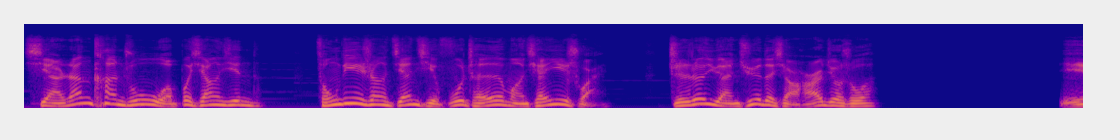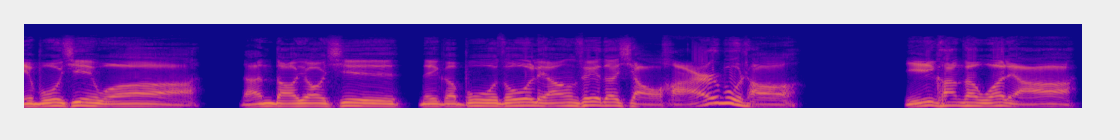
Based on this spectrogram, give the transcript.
显然看出我不相信他，从地上捡起拂尘往前一甩，指着远去的小孩就说：“你不信我？”难道要信那个不足两岁的小孩不成？你看看我俩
